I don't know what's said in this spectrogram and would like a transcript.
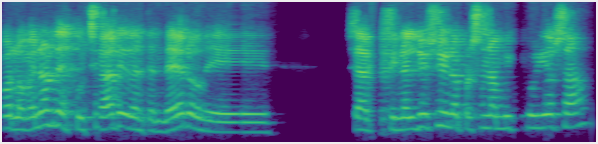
por lo menos de escuchar y de entender o de... O sea, al final yo soy una persona muy curiosa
